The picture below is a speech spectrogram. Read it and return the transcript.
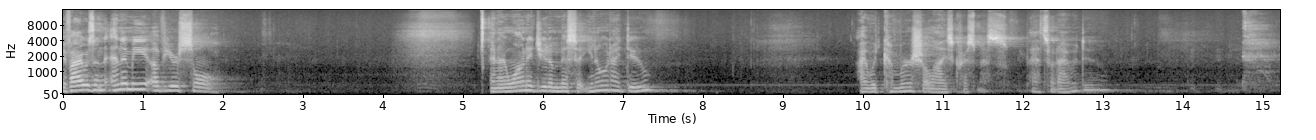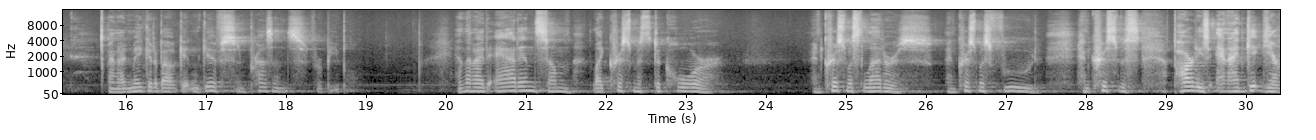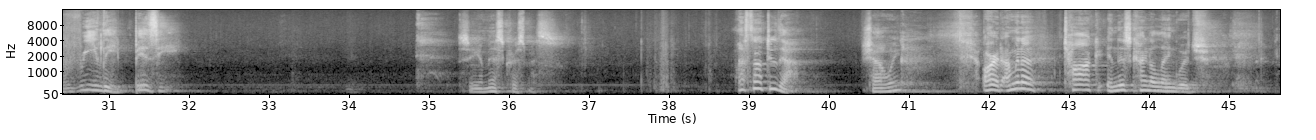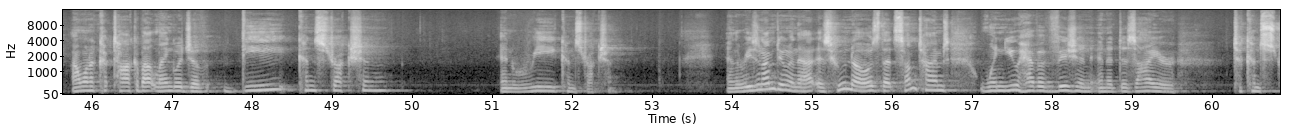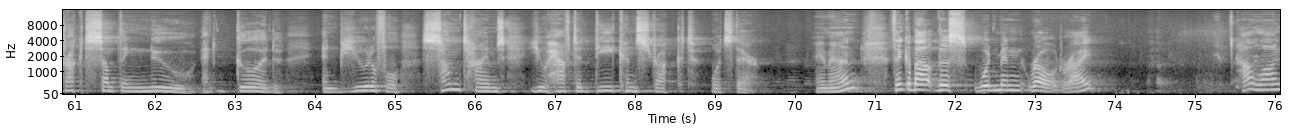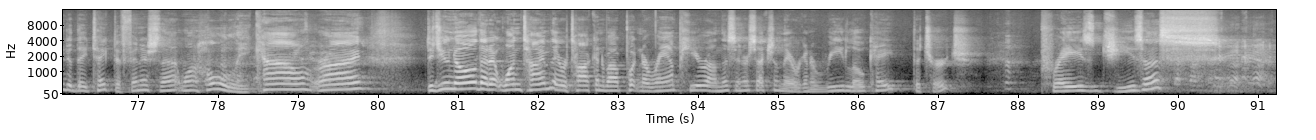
If I was an enemy of your soul and I wanted you to miss it, you know what I'd do? I would commercialize Christmas. That's what I would do. And I'd make it about getting gifts and presents for people. And then I'd add in some like Christmas decor and Christmas letters and Christmas food and Christmas parties, and I'd get you really busy. So you miss Christmas. Let's not do that, shall we? All right, I'm going to talk in this kind of language. I want to talk about language of deconstruction and reconstruction. And the reason I'm doing that is who knows that sometimes when you have a vision and a desire to construct something new and good and beautiful, sometimes you have to deconstruct what's there. Amen? Think about this Woodmen Road, right? How long did they take to finish that one? Holy cow, right? Did you know that at one time they were talking about putting a ramp here on this intersection? They were going to relocate the church. Praise Jesus.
